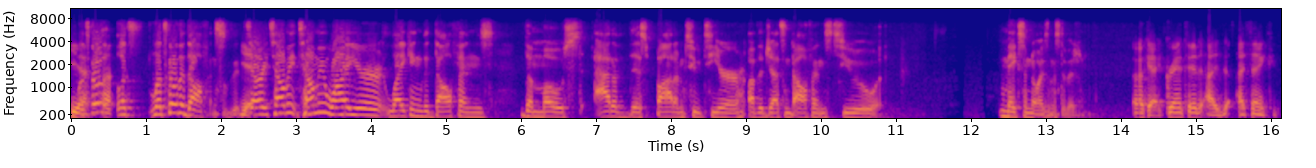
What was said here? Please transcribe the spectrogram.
yeah, let's go. Uh, let's let's go the Dolphins. Yeah. Terry, tell me tell me why you're liking the Dolphins the most out of this bottom two tier of the Jets and Dolphins to make some noise in this division. Okay, granted, I I think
